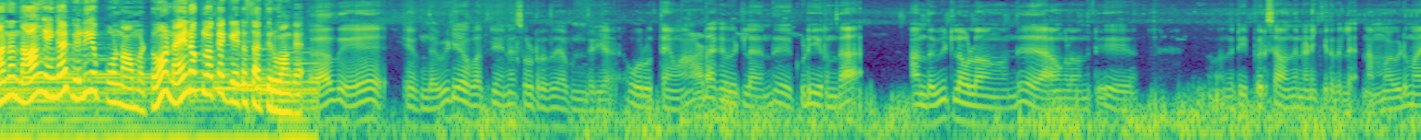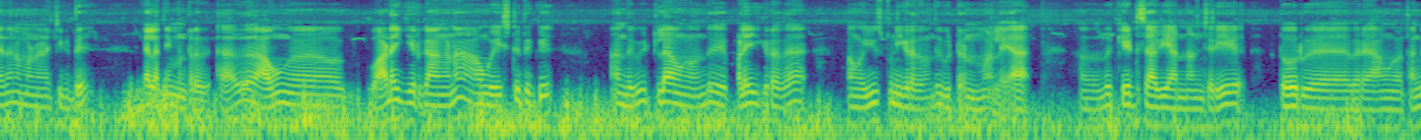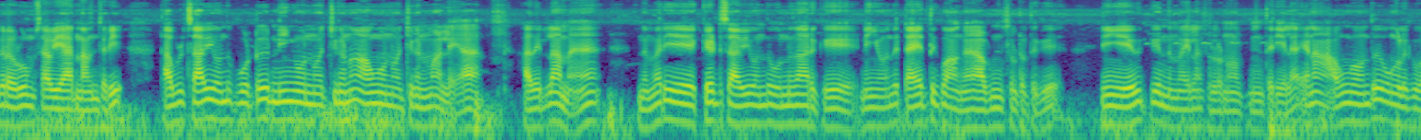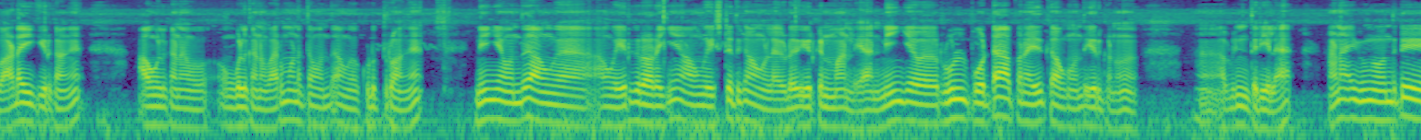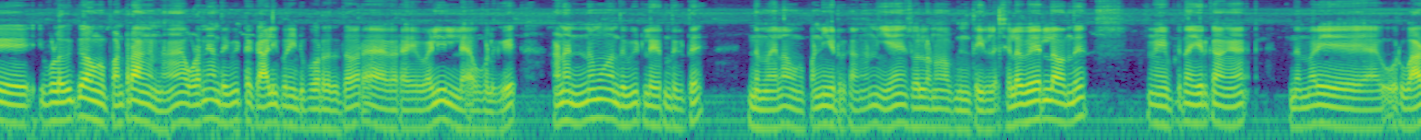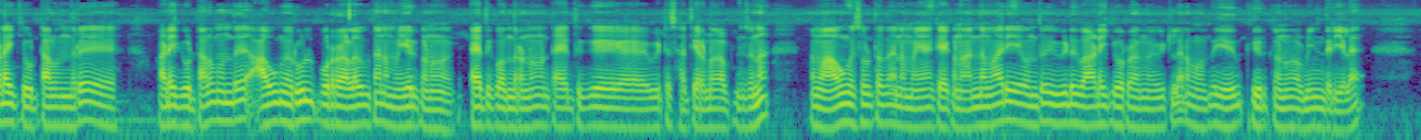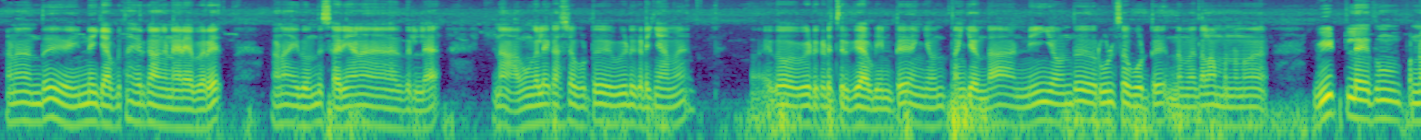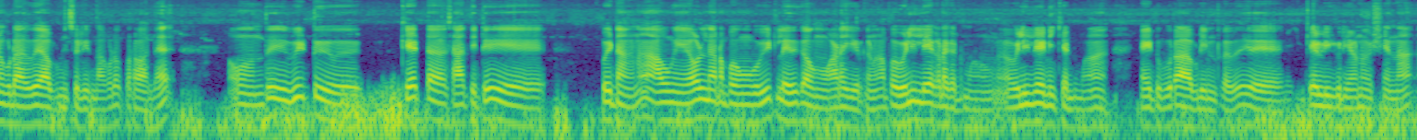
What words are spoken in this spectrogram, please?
ஆனா நாங்க எங்க வெளியே போனா மட்டும் நைன் ஓ கிளாக்கே கேட்டை சாத்திடுவாங்க அதாவது இந்த வீடியோவை பார்த்துட்டு என்ன சொல்கிறது அப்படின்னு தெரியாது ஒருத்தன் வாடகை வீட்டில் வந்து குடியிருந்தா அந்த வீட்டில் உள்ளவங்க வந்து அவங்கள வந்துட்டு வந்துட்டு பெருசாக வந்து நினைக்கிறதில்ல. நம்ம வீடு மாதிரி தான் நம்ம நினச்சிக்கிட்டு எல்லாத்தையும் பண்ணுறது அதாவது அவங்க வாடகைக்கு இருக்காங்கன்னா அவங்க இஷ்டத்துக்கு அந்த வீட்டில் அவங்க வந்து பழகிக்கிறத அவங்க யூஸ் பண்ணிக்கிறத வந்து விட்டுறணுமா இல்லையா? அது வந்து கேட்டு சாவியாக இருந்தாலும் சரி டோர் வேறு அவங்க தங்குற ரூம் சாவியாக இருந்தாலும் சரி டபுள் சாவி வந்து போட்டு நீங்கள் ஒன்று வச்சுக்கணும் அவங்க ஒன்று வச்சுக்கணுமா இல்லையா? அது இல்லாமல் இந்த மாதிரி கேட்டு சாவி வந்து ஒன்று தான் இருக்குது நீங்கள் வந்து டயத்துக்கு வாங்க அப்படின்னு சொல்கிறதுக்கு நீங்கள் எதுக்கு இந்த மாதிரிலாம் சொல்லணும் அப்படின்னு தெரியல. ஏன்னா அவங்க வந்து உங்களுக்கு வாடகைக்கு இருக்காங்க. அவங்களுக்கான உங்களுக்கான வருமானத்தை வந்து அவங்க கொடுத்துருவாங்க. நீங்கள் வந்து அவங்க அவங்க இருக்கிற வரைக்கும் அவங்க இஷ்டத்துக்கு அவங்கள விட இருக்கணுமா இல்லையா? நீங்கள் ரூல் போட்டால் அப்புறம் எதுக்கு அவங்க வந்து இருக்கணும்? அப்படின்னு தெரியல. ஆனால் இவங்க வந்துட்டு இவ்வளோதுக்கு அவங்க பண்ணுறாங்கன்னா உடனே அந்த வீட்டை காலி பண்ணிட்டு போகிறது தவிர வேறு வழி இல்லை அவங்களுக்கு. ஆனால் இன்னமும் அந்த வீட்டில் இருந்துக்கிட்டு இந்த மாதிரிலாம் அவங்க பண்ணிக்கிட்டு இருக்காங்கன்னு ஏன் சொல்லணும் அப்படின்னு தெரியல. சில பேரில் வந்து இப்படி தான் இருக்காங்க. இந்த மாதிரி ஒரு வாடகைக்கு விட்டாலும் வந்து வாடகைக்கு விட்டாலும் வந்து அவங்க ரூல் போடுற அளவுக்கு தான் நம்ம இருக்கணும். டயத்துக்கு வந்துடணும் டயத்துக்கு வீட்டை சாத்திடணும் அப்படின்னு சொன்னால் நம்ம அவங்க சொல்கிறத நம்ம ஏன் கேட்கணும்? அந்த மாதிரி வந்து வீடு வாடகைக்கு விட்றவங்க வீட்டில் நம்ம வந்து எதுக்கு இருக்கணும் அப்படின்னு தெரியலை. ஆனால் வந்து இன்றைக்கி அப்படி தான் இருக்காங்க நிறைய பேர். ஆனால் இது வந்து சரியான இது இல்லை. ஏன்னா அவங்களே கஷ்டப்பட்டு வீடு கிடைக்காம ஏதோ வீடு கிடச்சிருக்கு அப்படின்ட்டு இங்கே வந்து தங்கியிருந்தா நீங்கள் வந்து ரூல்ஸை போட்டு இந்த மாதிரி இதெல்லாம் பண்ணணும். வீட்டில் எதுவும் பண்ணக்கூடாது அப்படின்னு சொல்லியிருந்தா கூட பரவாயில்ல. அவன் வந்து வீட்டு கேட்டை சாத்திட்டு போயிட்டாங்கன்னா அவங்க எவ்வளோ நேரம் இப்போ உங்கள் வீட்டில் எதுக்கு அவங்க வாடகை இருக்கணும்? அப்போ வெளியிலே கிடக்கட்டுமா அவங்க? வெளியிலே நிற்கட்டுமா நைட்டு பூரா அப்படின்றது கேள்விக்குறியான விஷயந்தான்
